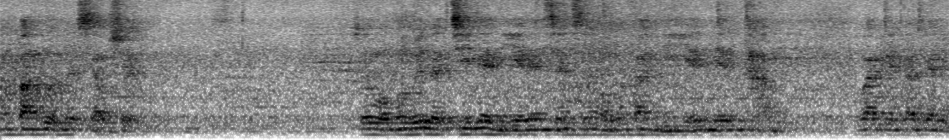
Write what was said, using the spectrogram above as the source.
安邦路那小学。所以我们为了纪念李延年先生，我们放李延年堂，外面大家有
